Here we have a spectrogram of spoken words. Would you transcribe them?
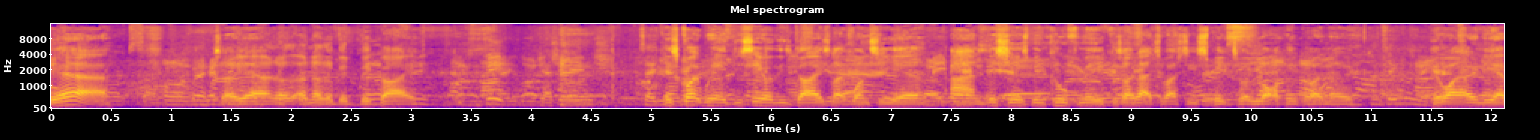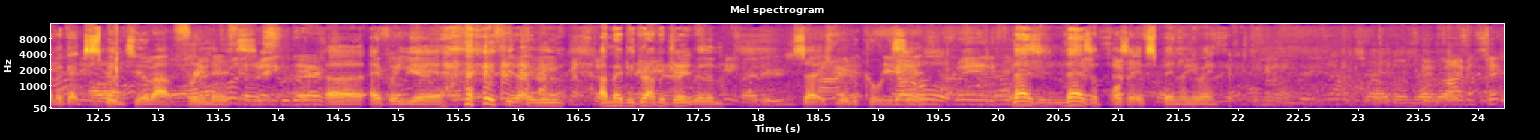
Yeah. So yeah, another, another good big buy. It's quite weird. You see all these guys like once a year, and this year's been cool for me because I've had to actually speak to a lot of people I know who I only ever get to speak to about three minutes uh, every year, if you know what I mean, and maybe grab a drink with them. So it's really cool to see. There's a, there's a positive spin anyway. Seven, right, right. Five and six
